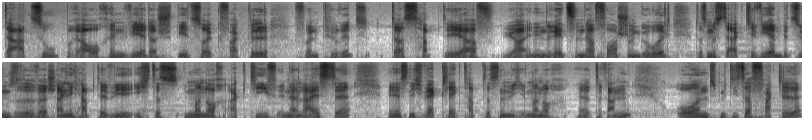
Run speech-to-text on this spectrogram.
Dazu brauchen wir das Spielzeugfackel von Pyrit. Das habt ihr ja, ja in den Rätseln davor schon geholt. Das müsst ihr aktivieren, beziehungsweise wahrscheinlich habt ihr wie ich das immer noch aktiv in der Leiste. Wenn ihr es nicht wegklickt, habt ihr es nämlich immer noch äh, dran. Und mit dieser Fackel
